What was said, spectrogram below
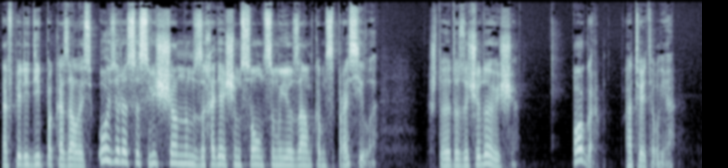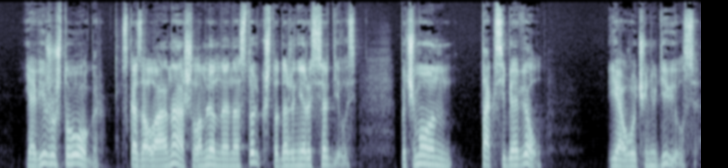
а впереди показалось озеро с освещенным заходящим солнцем ее замком, спросила — «Что это за чудовище?» «Огр», — ответил я. «Я вижу, что огр», — сказала она, ошеломленная настолько, что даже не рассердилась. «Почему он так себя вел?» Я очень удивился.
